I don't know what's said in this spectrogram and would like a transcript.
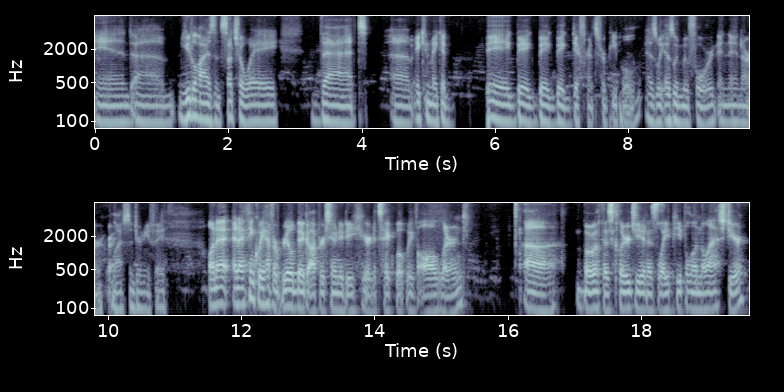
and um, utilize in such a way that um, it can make a big, big, big, big difference for people as we as we move forward in, in our right. lives and journey of faith. Well, and I, and I think we have a real big opportunity here to take what we've all learned, uh, both as clergy and as lay people in the last year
